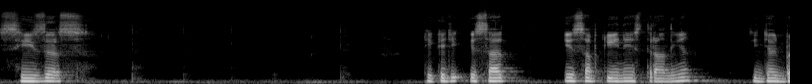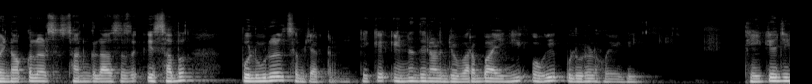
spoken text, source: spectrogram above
ਸੀਜ਼ਰਸ ਠੀਕ ਹੈ ਜੀ, ਇਹ ਸਭ ਇਹ ਸਭ ਕੀ ਨੇ ਇਸ ਤਰ੍ਹਾਂ ਦੀਆਂ ਚੀਜ਼ਾਂ ਬਾਈਨੋਕੂਲਰਸ ਸਨਗਲਾਸਸ ਇਹ ਸਭ ਪਲੂਰਲ ਸਬਜੈਕਟ ਨੇ, ਠੀਕ ਹੈ। ਇਹਨਾਂ ਦੇ ਨਾਲ ਜੋ ਵਰਬ ਆਏਗੀ, ਉਹ ਵੀ ਪਲੂਰਲ ਹੋਏਗੀ। ਠੀਕ ਹੈ ਜੀ।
